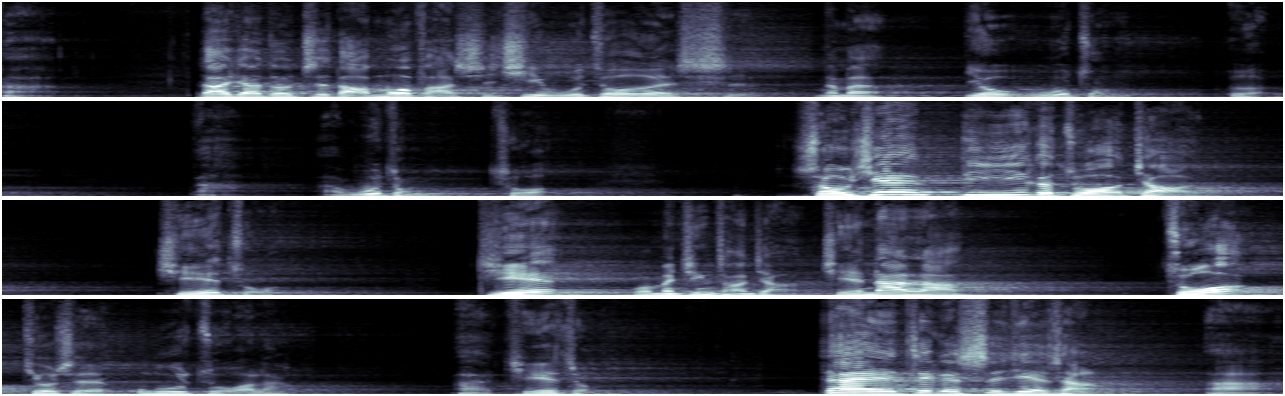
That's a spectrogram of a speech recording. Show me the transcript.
啊，大家都知道末法时期五浊恶世，那么有五种五种浊。首先第一个浊叫劫浊，劫我们经常讲劫难啦，浊就是污浊了。啊，劫浊，在这个世界上啊，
